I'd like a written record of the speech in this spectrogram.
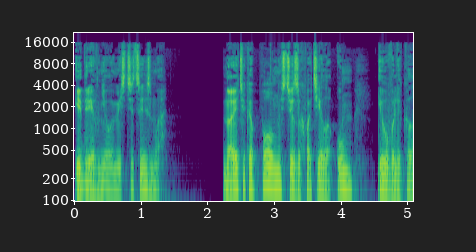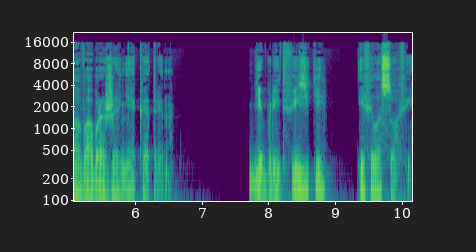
и древнего мистицизма, ноэтика полностью захватила ум и увлекла воображение Кэтрин. Гибрид физики и философии.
